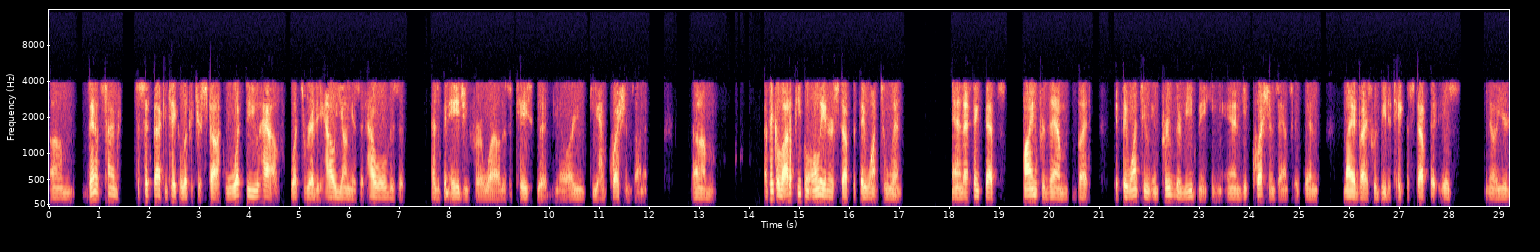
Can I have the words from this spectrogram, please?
um, then it's time to sit back and take a look at your stock. What do you have? What's ready? How young is it? How old is it? Has it been aging for a while? Does it taste good? You know, are you do you have questions on it? Um, I think a lot of people only enter stuff that they want to win. And I think that's fine for them, but if they want to improve their mead making and get questions answered, then my advice would be to take the stuff that is, you know, you're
